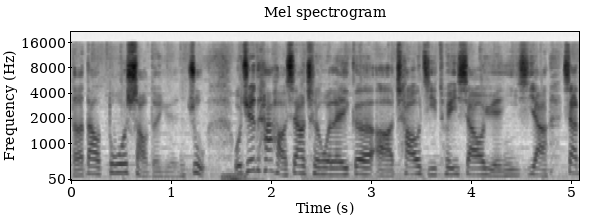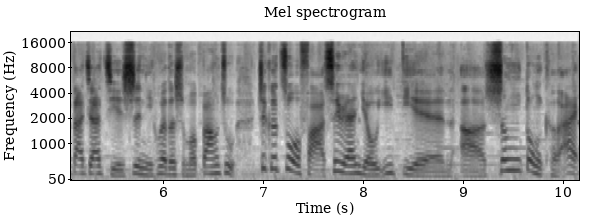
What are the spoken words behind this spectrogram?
得到多少的援助？我觉得它好像成为了一个呃。超级推销员一样向大家解释你会得什么帮助。这个做法虽然有一点啊生动可爱，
